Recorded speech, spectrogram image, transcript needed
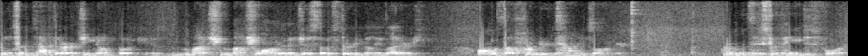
It turns out that our genome book is much, much longer than just those 30 million letters. Almost 100 times longer. What are those extra pages for?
